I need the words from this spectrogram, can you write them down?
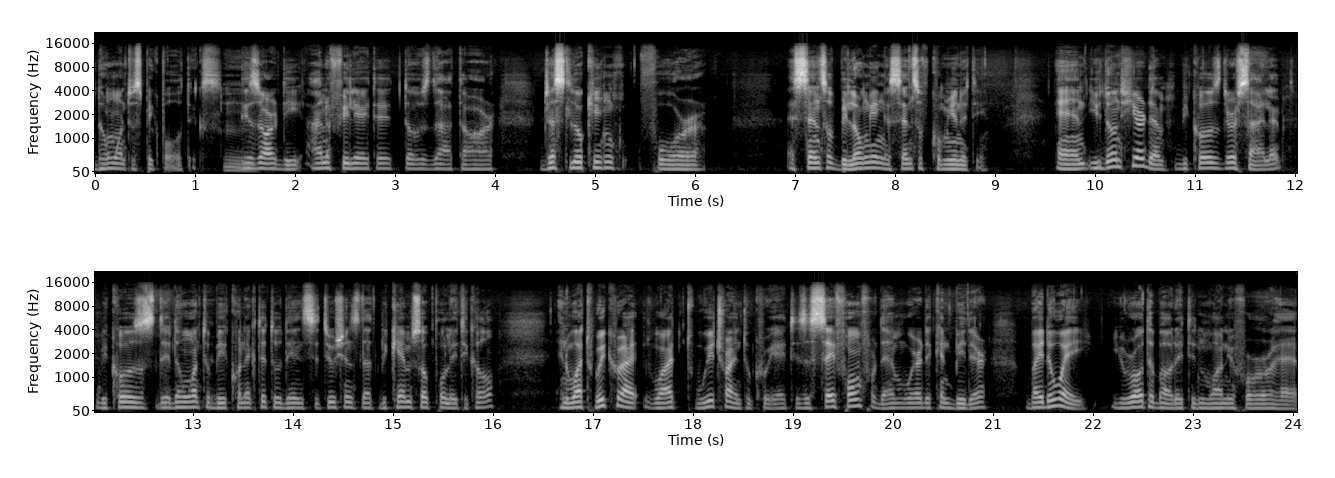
don't want to speak politics. Mm. These are the unaffiliated, those that are just looking for a sense of belonging, a sense of community. And you don't hear them because they're silent, because they don't want to be connected to the institutions that became so political. And what we cri- what we're trying to create is a safe home for them where they can be there. By the way, you wrote about it in one of your uh,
